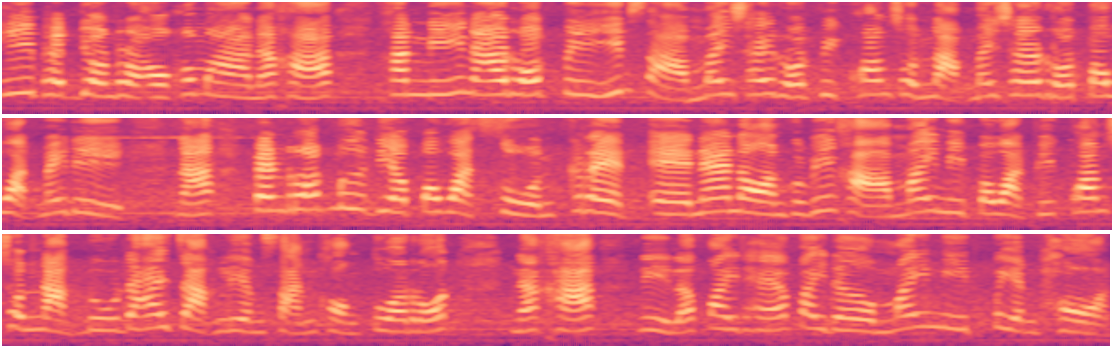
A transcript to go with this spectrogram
ที่เพชรยนต์เราเอาเข้ามานะคะ คันนี้นะรถปี 23 ไม่ใช่รถพลิกคว่ำชนหนัก ไม่ใช่รถประวัติไม่ดีนะ เป็นรถมือเดียวประวัติศูนย์เกรด A แน่นอนคุณพี่ขาไม่มีประวัติพลิกคว่ำชนหนักดูได้จากเหลี่ยมสันของตัวรถนะคะ นี่แล้วไฟแท้ไฟเดิมไม่มีเปลี่ยนถอด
